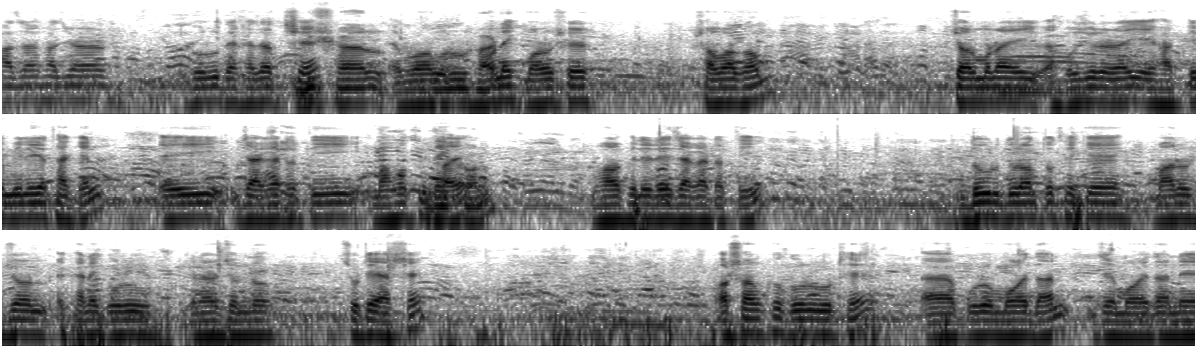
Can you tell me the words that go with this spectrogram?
হাজার হাজার গরু দেখা যাচ্ছে বিশাল এবং অনেক মানুষের সমাগম। চরমোনাই হুজুরেরাই এই হাটটি মিলিয়ে থাকেন। এই জায়গাটাতেই মাহফিল হয়। মাহফিলের এই জায়গাটাতেই। দূর দূরান্ত থেকে মানুষজন এখানে গরু কেনার জন্য ছুটে আসে। অসংখ্য গরু উঠে পুরো ময়দান, যে ময়দানে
